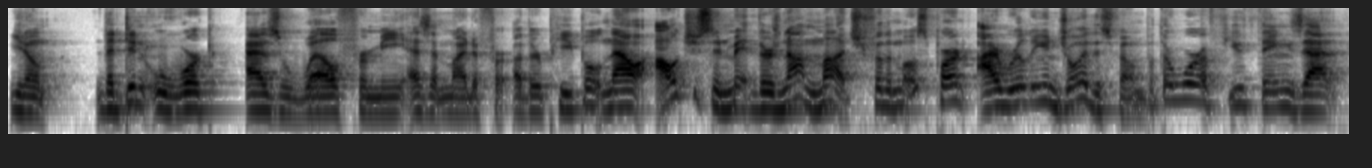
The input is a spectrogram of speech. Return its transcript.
you know, that didn't work as well for me as it might have for other people. Now, I'll just admit there's not much. For the most part, I really enjoy this film, but there were a few things that,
